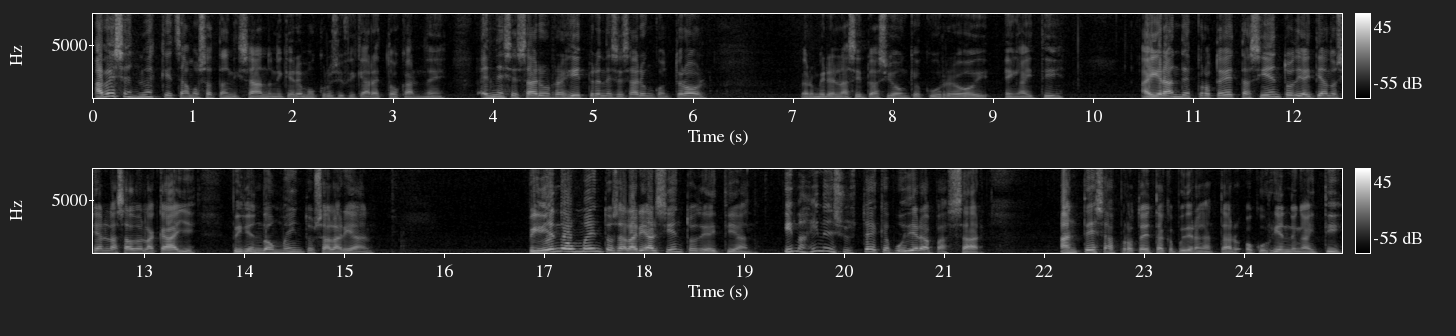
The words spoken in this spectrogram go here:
A veces no es que estamos satanizando ni queremos crucificar estos carnés. Es necesario un registro, es necesario un control. Pero miren la situación que ocurre hoy en Haití. Hay grandes protestas, cientos de haitianos se han lanzado en la calle pidiendo aumento salarial. Pidiendo aumento salarial cientos de haitianos. Imagínense usted que pudiera pasar ante esas protestas que pudieran estar ocurriendo en Haití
